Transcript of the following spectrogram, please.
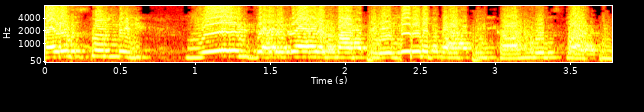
నడుస్తుంది ఏది జరగాలన్నా పేదల పార్టీ కాంగ్రెస్ పార్టీ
